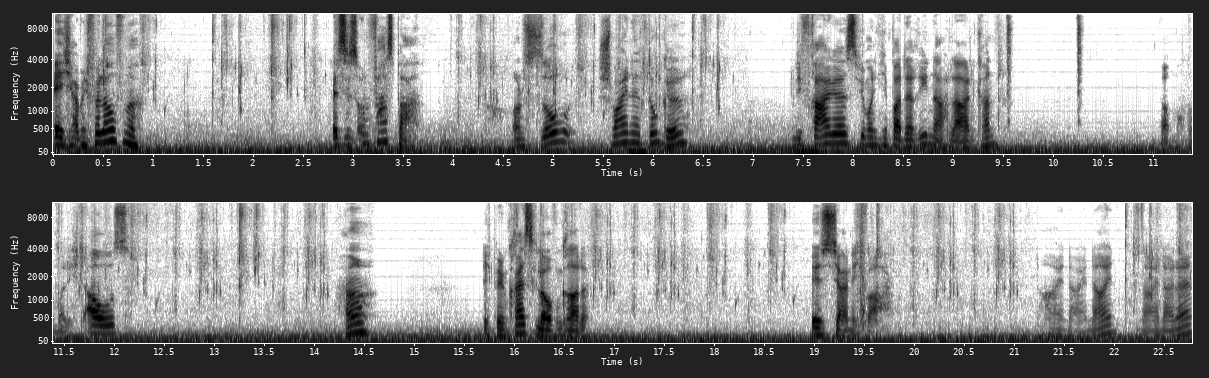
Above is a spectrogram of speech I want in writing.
Ich habe mich verlaufen. Es ist unfassbar. Und so schweinedunkel. Und die Frage ist, wie man hier Batterien nachladen kann. Ja, machen wir mal Licht aus. Hä? Ich bin im Kreis gelaufen gerade. Ist ja nicht wahr. Nein, nein, nein. Nein, nein, nein.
